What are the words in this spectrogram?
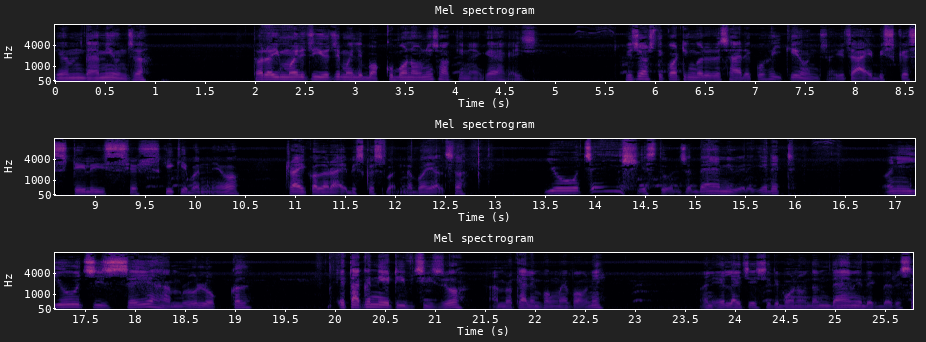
यो पनि दामी हुन्छ। तर मैले चाहिँ यो चाहिँ मैले भक्कु बनाउनै सकिनँ क्या गाइज यो चाहिँ अस्ति कटिङ गरेर सारेको खै के हुन्छ? यो चाहिँ हाइबिस्कस टेलिसियस के के भन्ने हो? ट्राई कलर हाइबिस्कस भन्दा भइहाल्छ। यो चाहिँ यस्तो हुन्छ दामी भेरिगेटेड अनि यो चिज चाहिँ हाम्रो लोकल यताको नेटिभ चिज हो हाम्रो कालिम्पोङमै पाउने। अनि यसलाई चाहिँ यसरी बनाउँदा पनि दामी देख्दो रहेछ।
